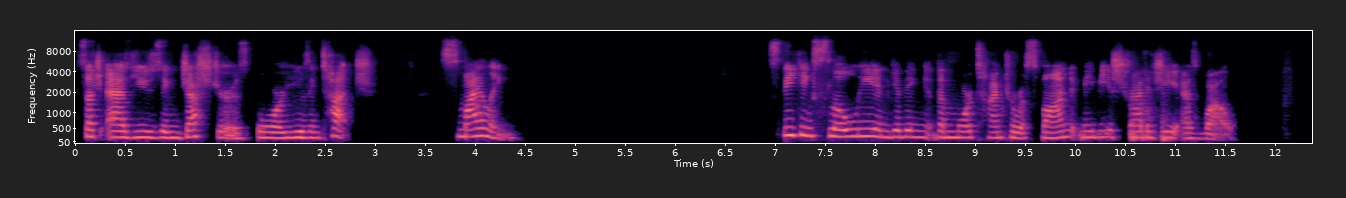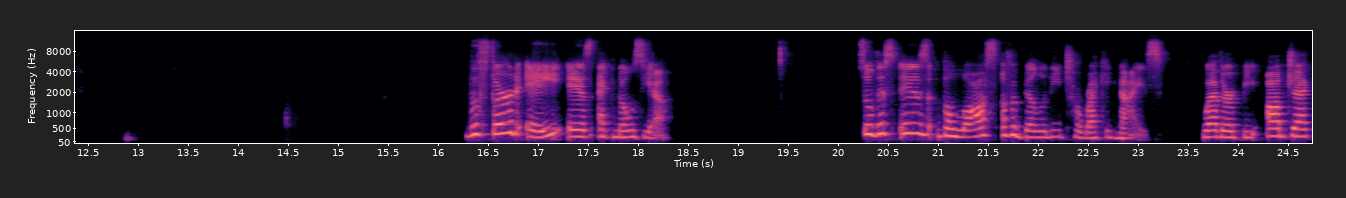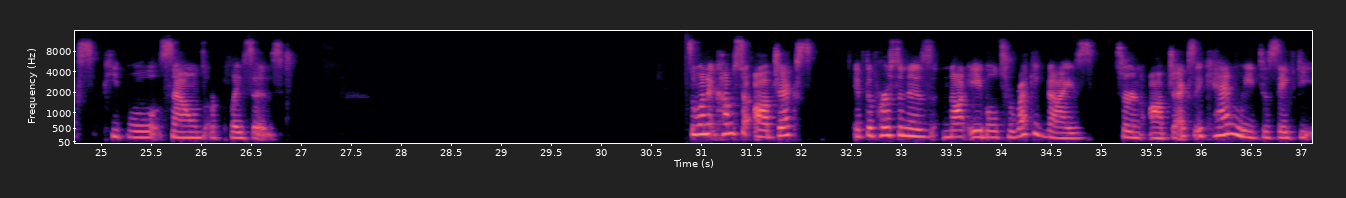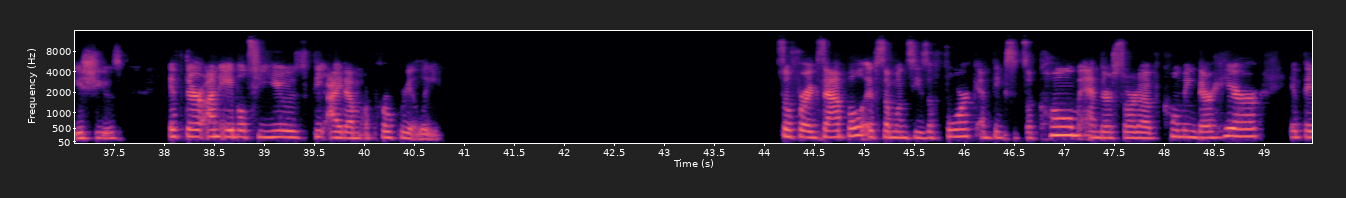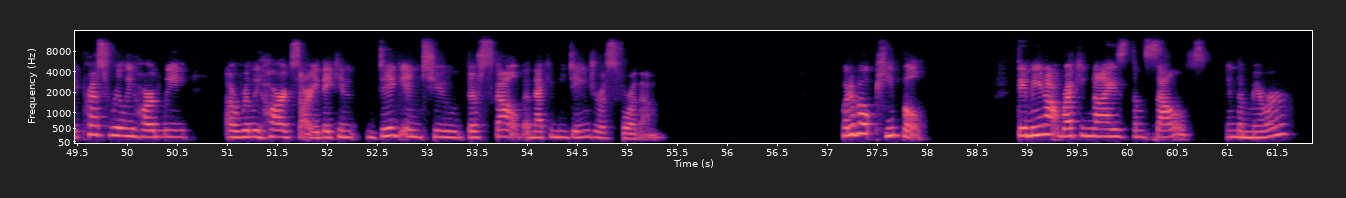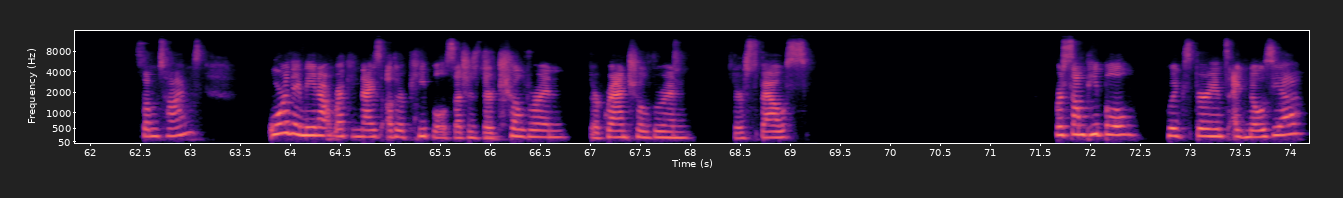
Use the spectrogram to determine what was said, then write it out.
such as using gestures or using touch, smiling, speaking slowly and giving them more time to respond may be a strategy as well. The third A is agnosia. So this is the loss of ability to recognize, whether it be objects, people, sounds, or places. So when it comes to objects, if the person is not able to recognize certain objects, it can lead to safety issues if they're unable to use the item appropriately. So for example, if someone sees a fork and thinks it's a comb and they're sort of combing their hair, if they press really hardly, uh, really hard, sorry, they can dig into their scalp and that can be dangerous for them. What about people? They may not recognize themselves in the mirror sometimes, or they may not recognize other people, such as their children, their grandchildren, their spouse. For some people who experience agnosia,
